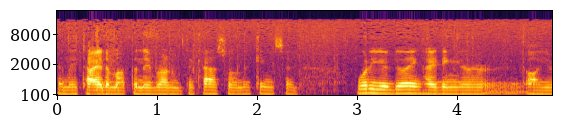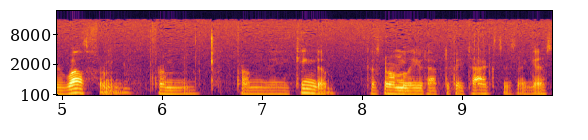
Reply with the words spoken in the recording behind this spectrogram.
and they tied him up and they brought him to the castle, and the king said, what are you doing hiding your, all your wealth from, from, from the kingdom? Because normally you'd have to pay taxes, I guess.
